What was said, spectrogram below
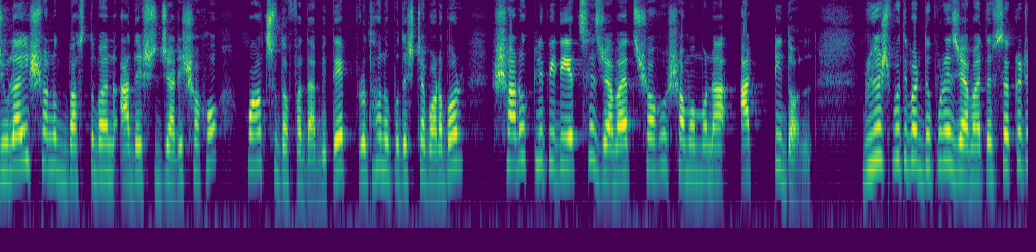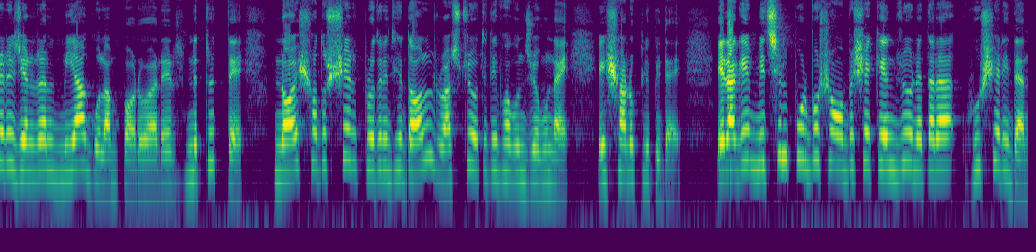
জুলাই সনদ বাস্তবায়ন আদেশ জারি সহ পাঁচ দফা দাবিতে প্রধান উপদেষ্টা বরাবর স্মারকলিপি দিয়েছে জামায়াত সহ সমমনা আটটি দল। বৃহস্পতিবার দুপুরে জামায়াতের সেক্রেটারি জেনারেল মিয়া গোলাম পরোয়ারের নেতৃত্বে নয় সদস্যের প্রতিনিধি দল রাষ্ট্রীয় অতিথি ভবন যমুনায় এই স্মারকলিপি দেয়। এর আগে মিছিল পূর্ব সমাবেশে কেন্দ্রীয় নেতারা হুঁশিয়ারি দেন,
